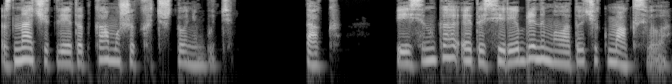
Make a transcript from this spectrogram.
значит ли этот камушек хоть что-нибудь. Так, песенка — это серебряный молоточек Максвелла.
